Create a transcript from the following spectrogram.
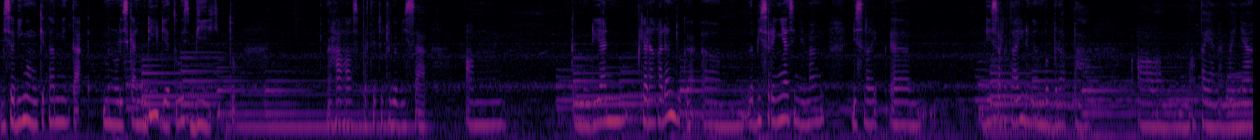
bisa bingung. Kita minta menuliskan di dia tulis bi gitu. Nah hal-hal seperti itu juga bisa um, kemudian kadang-kadang juga um, lebih seringnya sih memang diselek um, disertai dengan beberapa um, apa ya namanya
